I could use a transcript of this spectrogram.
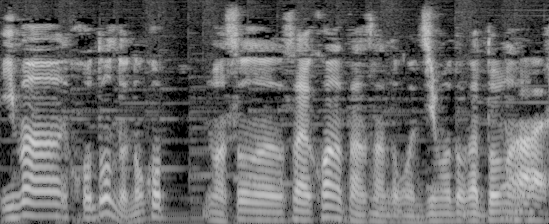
今、ほとんど残っ、まあ、その、それはコナタンさんとこの地元がどんな、はい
